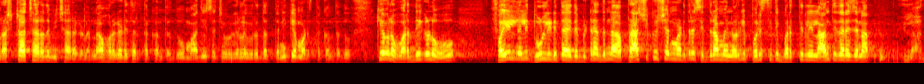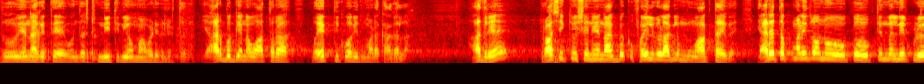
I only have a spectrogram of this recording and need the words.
ಭ್ರಷ್ಟಾಚಾರದ ವಿಚಾರಗಳನ್ನು ಹೊರಗಡೆ ತರ್ತಕ್ಕಂಥದ್ದು, ಮಾಜಿ ಸಚಿವರುಗಳ ವಿರುದ್ಧ ತನಿಖೆ ಮಾಡಿಸ್ತಕ್ಕಂಥದ್ದು, ಕೇವಲ ವರದಿಗಳು ಫೈಲ್ನಲ್ಲಿ ಧೂಳು ಹಿಡಿತಾ ಇದೆ ಬಿಟ್ಟರೆ ಅದನ್ನು ಪ್ರಾಸಿಕ್ಯೂಷನ್ ಮಾಡಿದರೆ ಸಿದ್ದರಾಮಯ್ಯನವ್ರಿಗೆ ಪರಿಸ್ಥಿತಿ ಬರ್ತಿರ್ಲಿಲ್ಲ ಅಂತಿದ್ದಾರೆ ಜನ. ಇಲ್ಲ ಅದು ಏನಾಗುತ್ತೆ? ಒಂದಷ್ಟು ನೀತಿ ನಿಯಮಾವಳಿಗಳಿರ್ತವೆ. ಯಾರ ಬಗ್ಗೆ ನಾವು ಆ ಥರ ವೈಯಕ್ತಿಕವಾಗಿ ಇದು ಮಾಡೋಕ್ಕಾಗಲ್ಲ. ಆದರೆ ಪ್ರಾಸಿಕ್ಯೂಷನ್ ಏನಾಗಬೇಕು? ಫೈಲ್ಗಳಾಗಲಿ ಮೂವ್ ಆಗ್ತಾ ಇವೆ. ಯಾರೇ ತಪ್ಪು ಮಾಡಿದ್ರು ಅವನು ಉಪ್ಪು ಉಪ್ಪಿನ ಮೇಲೆ ನೀರು ಕುಡಿ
